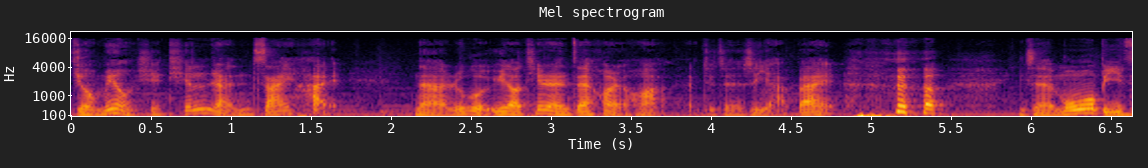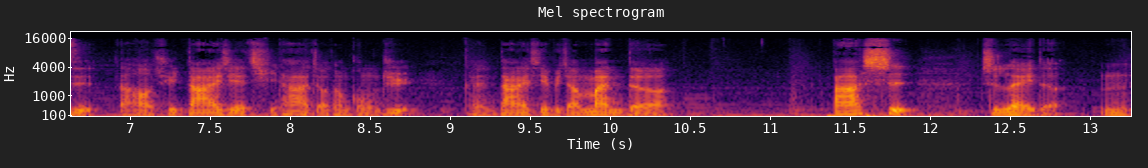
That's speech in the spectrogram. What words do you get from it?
有没有一些天然灾害。那如果遇到天然灾害的话，那就真的是哑巴，你再摸摸鼻子，然后去搭一些其他的交通工具，可能搭一些比较慢的巴士之类的，嗯。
